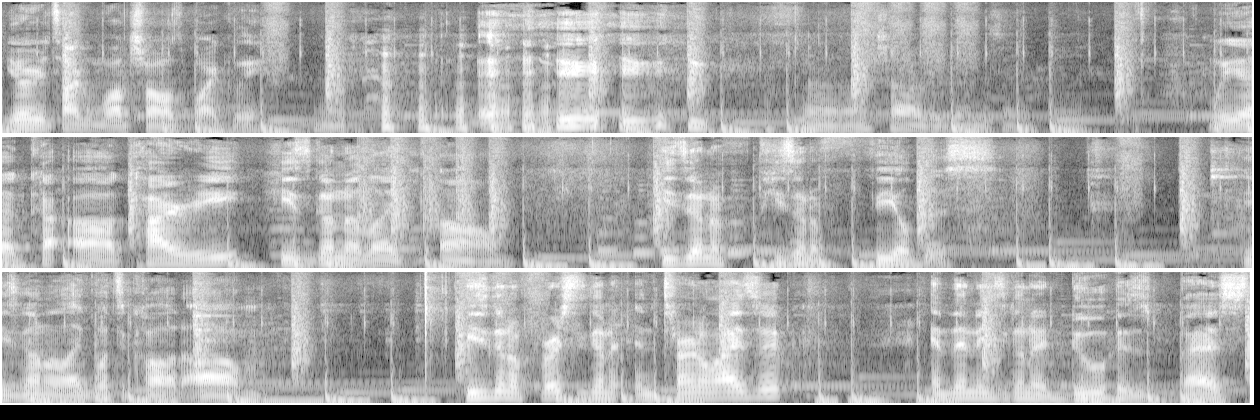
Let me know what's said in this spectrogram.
You're already talking about Charles Barkley. No, I'm Charlie doing the same thing. Well, yeah, Ky- uh, Kyrie, he's gonna like, um, he's gonna he's gonna feel this. He's gonna like, what's it called? Um, he's gonna first he's gonna internalize it, and then he's gonna do his best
